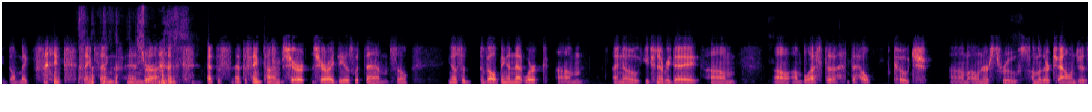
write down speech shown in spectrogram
you don't make the same same things and sure. uh, at the at the same time share share ideas with them. So, you know, so developing a network. Um, I know each and every day um, uh, I'm blessed to to help coach um, owners through some of their challenges.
